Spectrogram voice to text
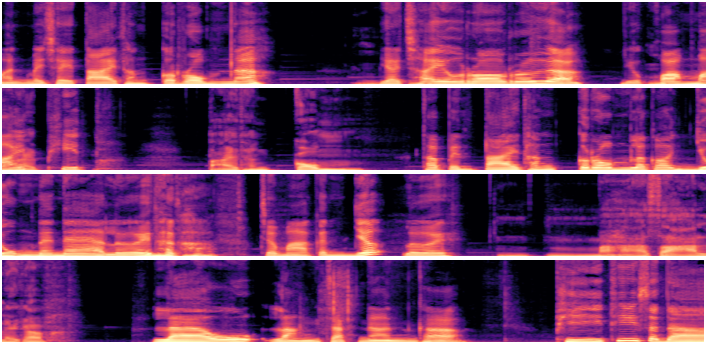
มันไม่ใช่ตายทั้งกรมนะ อย่าใช้รอเรือ เดี๋ยวความหมายผิด ตายทั้งกลม ถ้าเป็นตายทั้งกรมแล้วก็ยุ่งแน่ ๆ เลยนะคะ จะมากันเยอะเลยอืมมหาศาลเลยครับ แล้วหลังจากนั้นค่ะ ผีที่สะเดา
